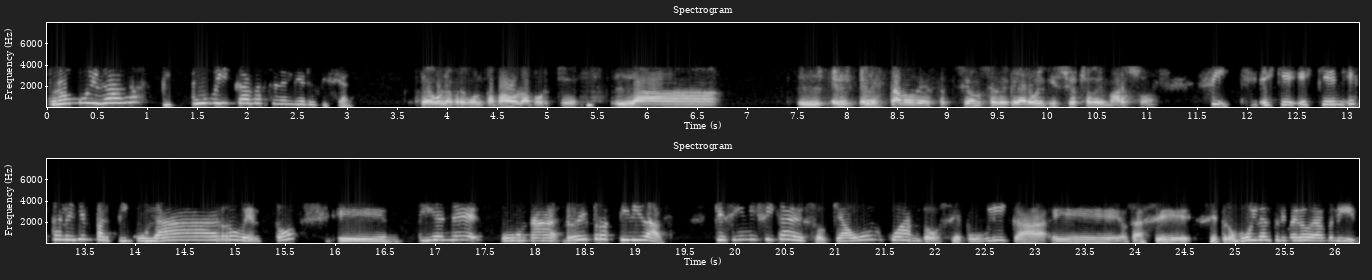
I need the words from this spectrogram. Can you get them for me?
promulgadas y publicadas en el diario oficial. Te hago la pregunta, Paola, porque la el, el, el estado de excepción se declaró el 18 de marzo. Sí, es que es que en esta ley en particular, Roberto, eh, tiene una retroactividad. ¿Qué significa eso? Que aun cuando se publica, eh, o sea, se, se promulga el primero de abril,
